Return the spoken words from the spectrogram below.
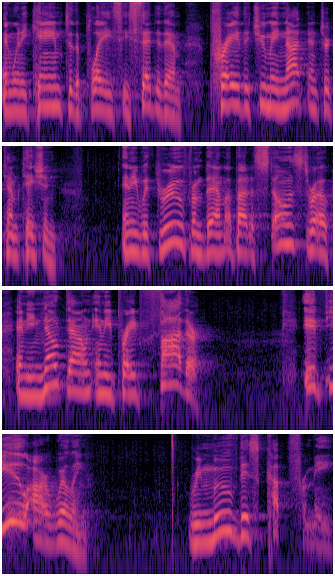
And when he came to the place, he said to them, Pray that you may not enter temptation. And he withdrew from them about a stone's throw, and he knelt down and he prayed, Father, if you are willing, remove this cup from me.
